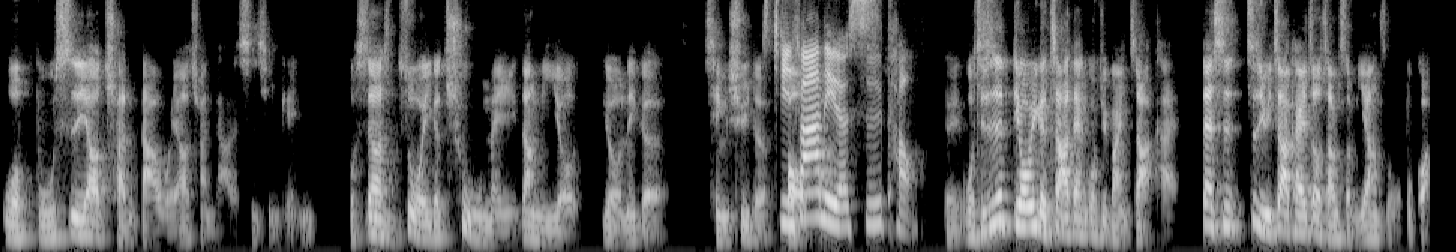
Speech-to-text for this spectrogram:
我不是要传达我要传达的事情给你，我是要做一个触媒，让你有有那个情绪的启发你的思考。对，我其实是丢一个炸弹过去把你炸开，但是至于炸开之后长什么样子我不管，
